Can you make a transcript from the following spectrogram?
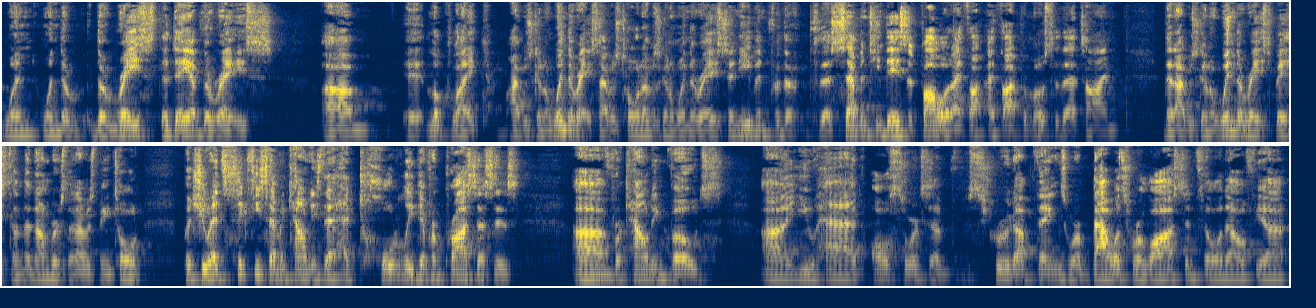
when when the the race, the day of the race, um, it looked like I was going to win the race. I was told I was going to win the race, and even for the for the 17 days that followed, I thought I thought for most of that time that I was going to win the race based on the numbers that I was being told but you had 67 counties that had totally different processes uh, mm. for counting votes. Uh, you had all sorts of screwed up things where ballots were lost in Philadelphia.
